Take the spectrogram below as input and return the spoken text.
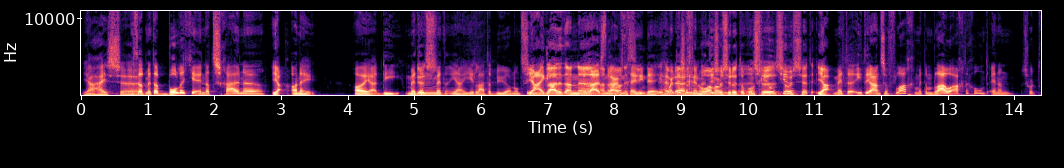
ja, hij is... eh, Is dat met dat bolletje en dat schuine... Ja, Oh nee. Oh ja, die. Met Dus- een, met een, ja, je laat het nu aan ons zien. Ja, ik laat het aan, eh De luisteraar aan heeft geen zien. idee, We maar hebben het is daar een- geen het hoor, is maar we een- zullen het op een onze schildje social zetten. Ja, Met de Italiaanse vlag, met een blauwe achtergrond en een soort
